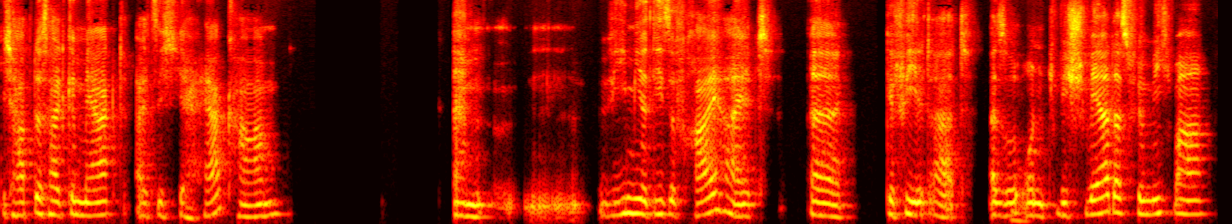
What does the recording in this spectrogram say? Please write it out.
ich habe das halt gemerkt, als ich hierher kam, ähm, wie mir diese Freiheit äh, gefehlt hat. Also mhm. und wie schwer das für mich war,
